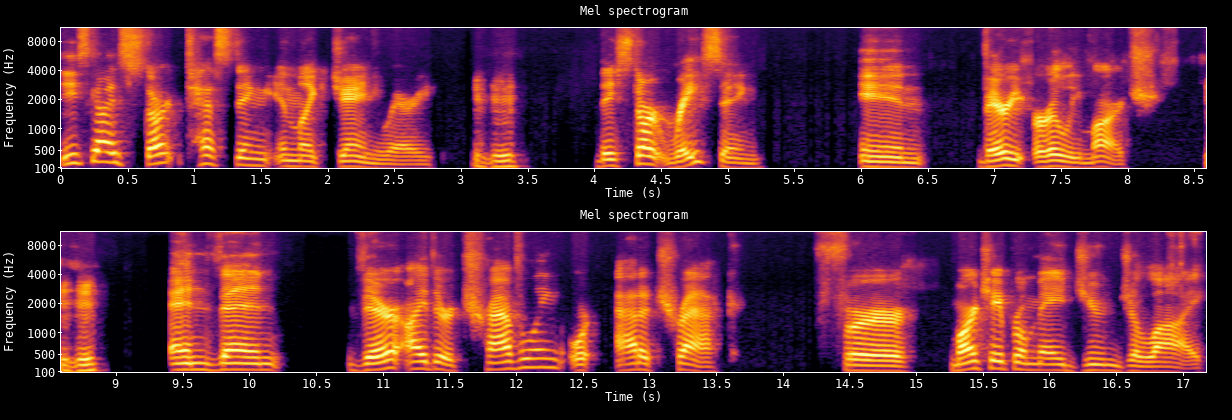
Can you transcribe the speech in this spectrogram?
these guys start testing in like January. Mm-hmm. They start racing in very early March. Mm-hmm. And then they're either traveling or at a track for March, April, May, June, July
